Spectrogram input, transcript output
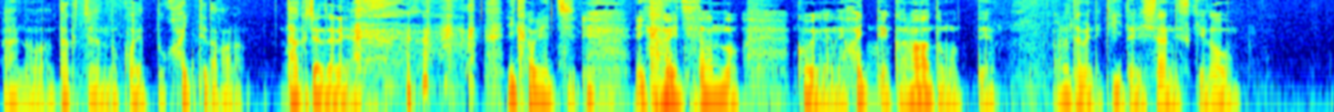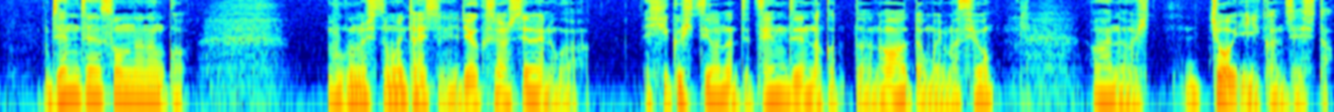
あのタクちゃんの声とか入ってたかな。タクちゃんじゃねえ。イカメチ。イカメチさんの声がね入ってんかなと思って改めて聞いたりしたんですけど全然そんななんか僕の質問に対してねリアクションしてないのが引く必要なんて全然なかったなと思いますよ。あの超いい感じでした。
